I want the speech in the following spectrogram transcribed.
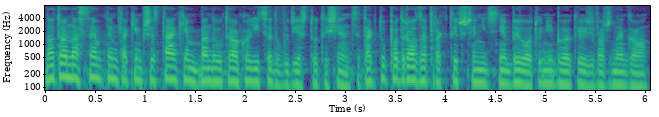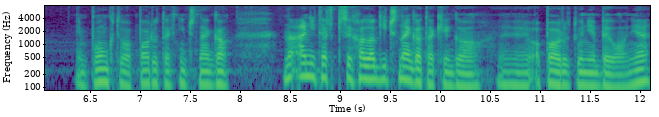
no to następnym takim przystankiem będą te okolice 20 tysięcy. Tak tu po drodze praktycznie nic nie było, tu nie było jakiegoś ważnego punktu oporu technicznego, no ani też psychologicznego takiego y, oporu tu nie było, nie?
